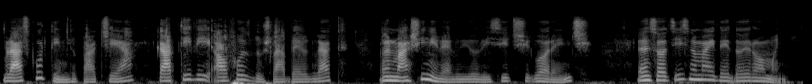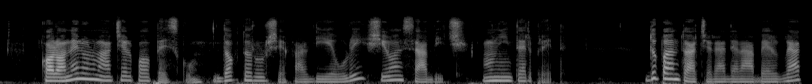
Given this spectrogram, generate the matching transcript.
La scurt timp după aceea, captivii au fost duși la Belgrad în mașinile lui Iurisici și Gorenci, însoțiți numai de doi români. Colonelul Marcel Popescu, doctorul șef al dieului și Ion Sabici, un interpret. După întoarcerea de la Belgrad,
